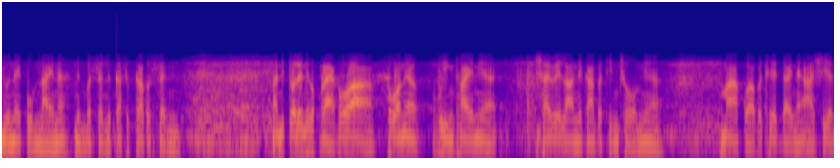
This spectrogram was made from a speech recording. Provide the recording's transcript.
อยู่ในกลุ่มไหนนะหนึ่งเปอร์เซ็นหรือเก้าสิบเก้าเปอร์เซ็นอันนี้ตัวเลขนี้ก็แปลกเพราะว่าเขาบอกเนี่ยผู้หญิงไทยเนี่ย ใช้เวลาในการประทินโฉมเนี่ย มากกว่าประเทศใดในอาเซียน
